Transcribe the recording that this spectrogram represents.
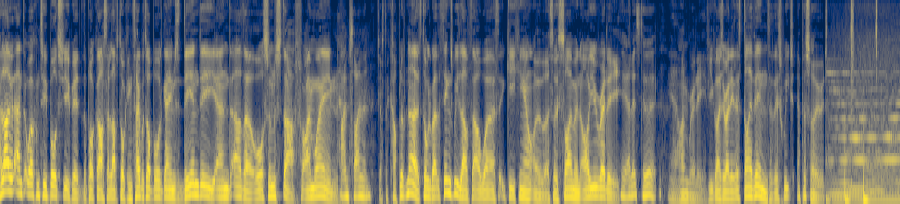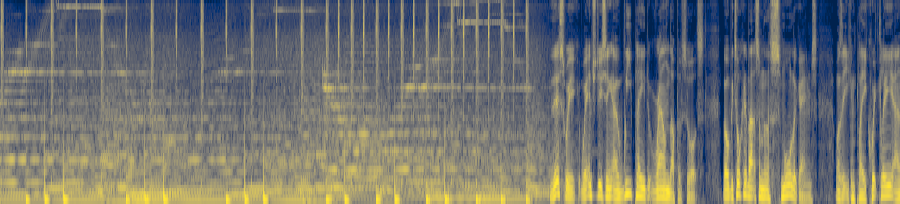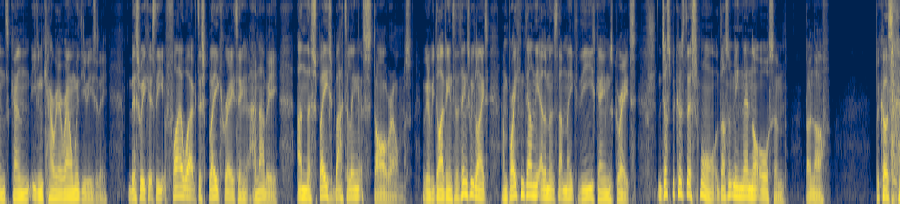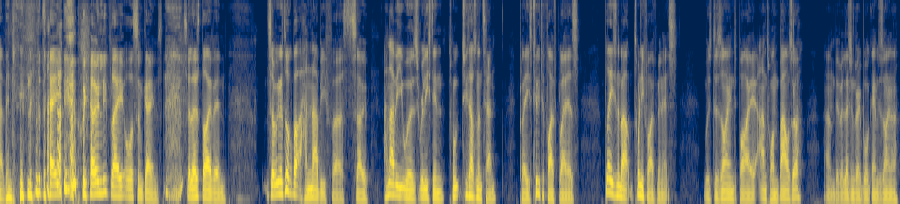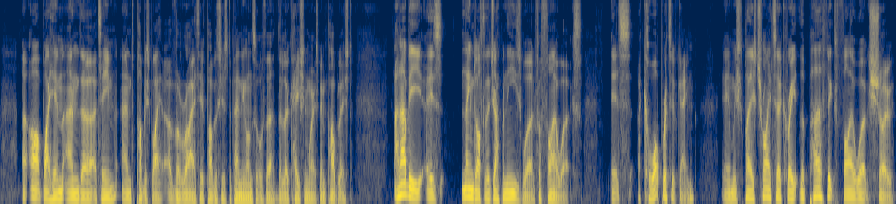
Hello and welcome to Board Stupid, the podcast that loves talking tabletop board games, D&D and other awesome stuff. I'm Wayne. I'm Simon. Just a couple of nerds talking about the things we love that are worth geeking out over. So Simon, are you ready? Yeah, let's do it. Yeah, I'm ready. If you guys are ready, let's dive into this week's episode. This week, we're introducing a We Played roundup of sorts, where we'll be talking about some of the smaller games, ones that you can play quickly and can even carry around with you easily. This week, it's the firework display creating Hanabi and the space battling Star Realms. We're going to be diving into the things we liked and breaking down the elements that make these games great. Just because they're small doesn't mean they're not awesome. Don't laugh because at the end of the day, we only play awesome games. So let's dive in. So we're going to talk about Hanabi first. So Hanabi was released in 2010, plays two to five players, plays in about 25 minutes, was designed by Antoine Bauza, um, a bit of a legendary board game designer, uh, art by him and uh, a team, and published by a variety of publishers depending on sort of the, the location where it's been published. Hanabi is named after the Japanese word for fireworks. It's a cooperative game in which players try to create the perfect fireworks show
